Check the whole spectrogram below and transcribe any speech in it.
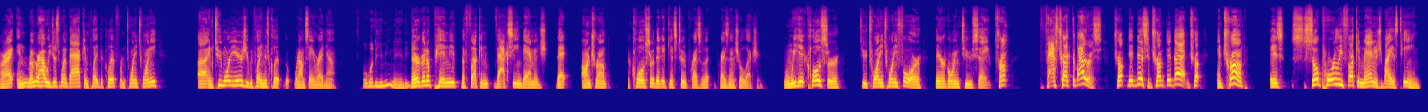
All right. And remember how we just went back and played the clip from 2020? Uh, in two more years, you'll be playing this clip, what I'm saying right now. Well, what do you mean, Andy? They're going to pin the, the fucking vaccine damage that on Trump the closer that it gets to the president, presidential election. When we get closer to 2024, they are going to say Trump fast tracked the virus. Trump did this and Trump did that and Trump and Trump is so poorly fucking managed by his team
